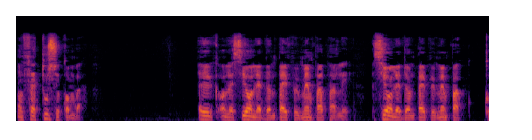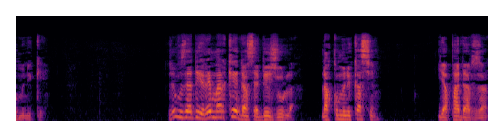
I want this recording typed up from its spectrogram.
on fait tout ce combat. Et si on ne les donne pas, ils ne peuvent même pas parler. Si on ne les donne pas, ils ne peuvent même pas communiquer. Je vous ai dit, remarquez dans ces deux jours-là, la communication. Il n'y a pas d'argent.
